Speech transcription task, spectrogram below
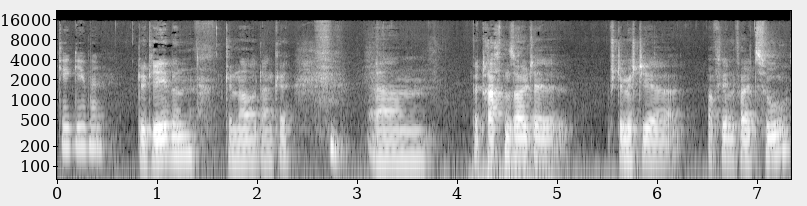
gegeben. Gegeben, genau, danke. ähm, betrachten sollte, stimme ich dir auf jeden Fall zu.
